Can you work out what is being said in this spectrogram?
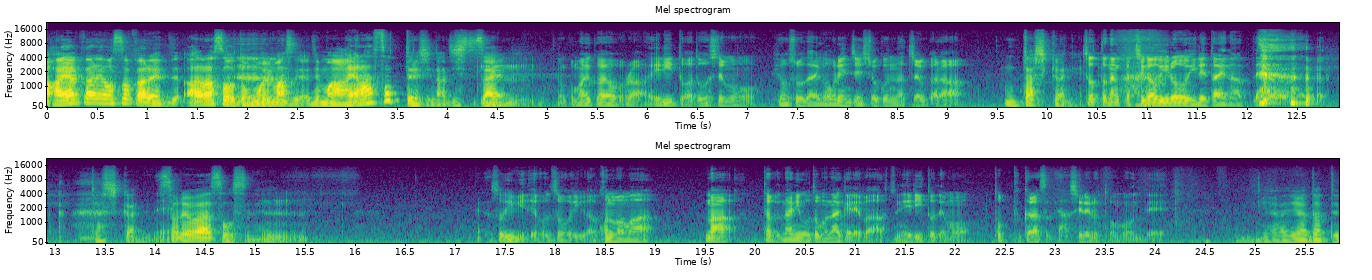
あ早かれ遅かれ争うと思いますよ、でまあ争ってるしな実際、うんなんか毎回ほらエリートはどうしても表彰台がオレンジ一色になっちゃうからうん確かに。ちょっとなんか違う色を入れたいなって。確かに、それはそうっすね、そういう意味でもゾーイはこのまままあ多分何事もなければ普通にエリートでもトップクラスで走れると思うんで。いやいやだって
